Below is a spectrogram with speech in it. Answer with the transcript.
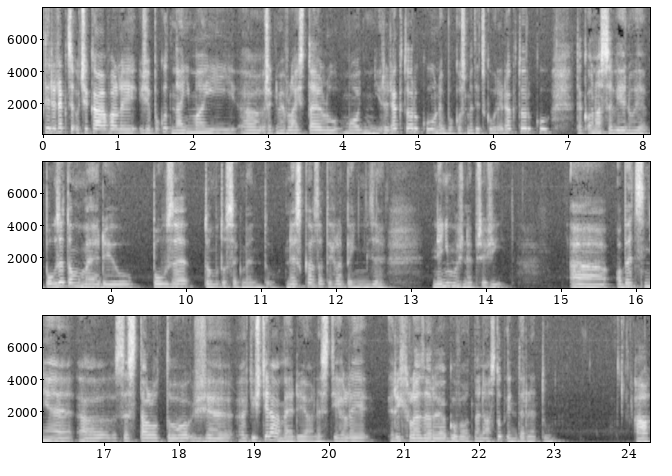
ty redakce očekávaly, že pokud najímají, e, řekněme, v lifestylu módní redaktorku nebo kosmetickou redaktorku, tak ona se věnuje pouze tomu médiu, pouze tomuto segmentu. Dneska za tyhle peníze není možné přežít a obecně se stalo to, že tištěná média nestihly rychle zareagovat na nástup internetu a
